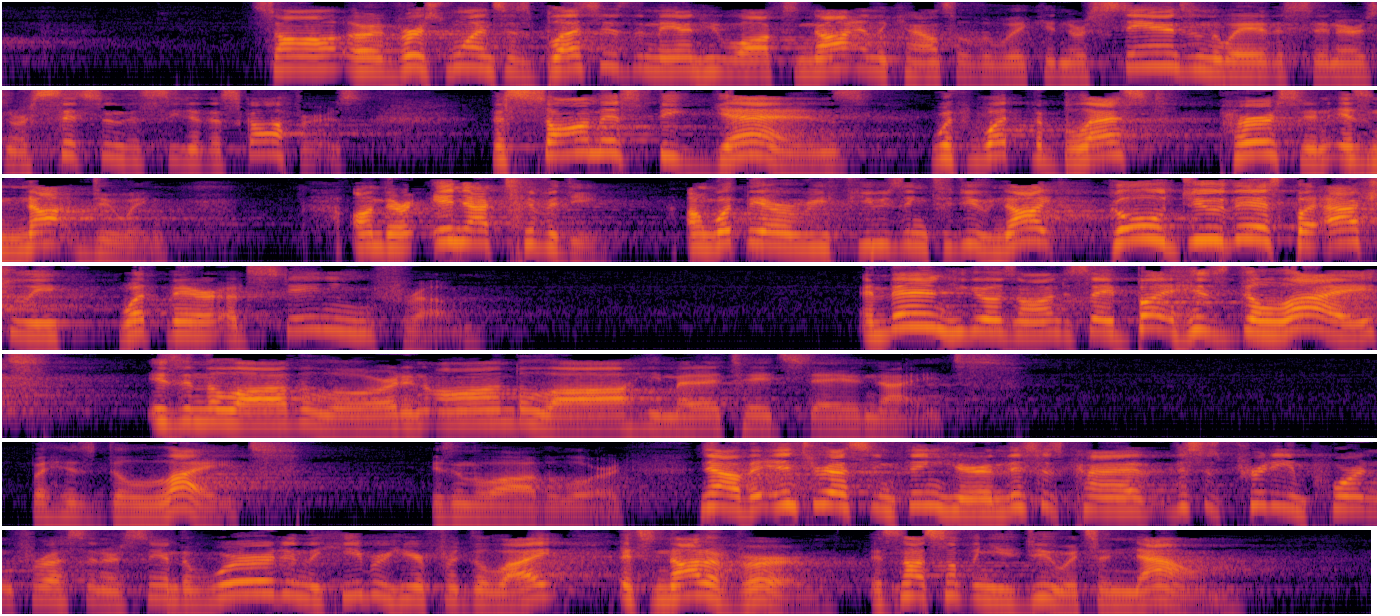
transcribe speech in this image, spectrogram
Psalm, or verse 1 says, Blessed is the man who walks not in the counsel of the wicked, nor stands in the way of the sinners, nor sits in the seat of the scoffers. The psalmist begins with what the blessed person is not doing, on their inactivity, on what they are refusing to do. Not go do this, but actually what they're abstaining from. And then he goes on to say, But his delight is in the law of the Lord, and on the law he meditates day and night. But his delight is in the law of the Lord. Now, the interesting thing here, and this is kind of, this is pretty important for us to understand. The word in the Hebrew here for delight, it's not a verb. It's not something you do. It's a noun.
